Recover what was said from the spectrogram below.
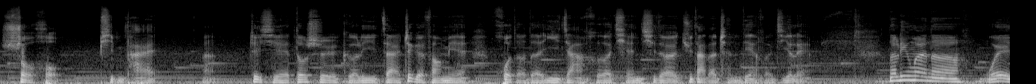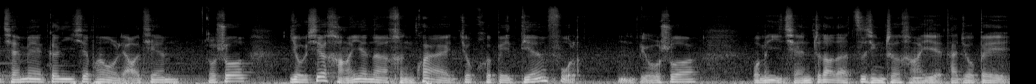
售后、品牌，啊。这些都是格力在这个方面获得的溢价和前期的巨大的沉淀和积累。那另外呢，我也前面跟一些朋友聊天，我说有些行业呢很快就会被颠覆了。嗯，比如说我们以前知道的自行车行业，它就被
